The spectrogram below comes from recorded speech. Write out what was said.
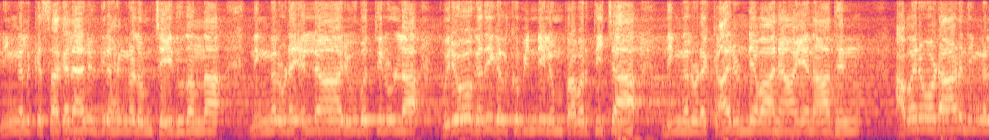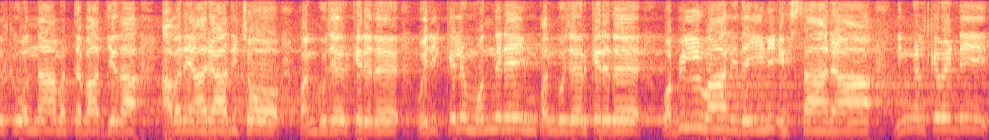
നിങ്ങൾക്ക് സകല അനുഗ്രഹങ്ങളും ചെയ്തു തന്ന നിങ്ങളുടെ എല്ലാ രൂപത്തിലുള്ള പുരോഗതികൾക്ക് പിന്നിലും പ്രവർത്തിച്ച നിങ്ങളുടെ കാരുണ്യവാനായ നാഥൻ അവനോടാണ് നിങ്ങൾക്ക് ഒന്നാമത്തെ ബാധ്യത. അവനെ ആരാധിച്ചോ? പങ്കുചേർക്കരുത്. ഒരിക്കലും ഒന്നിനെയും പങ്കുചേർക്കരുത്. നിങ്ങൾക്ക് വേണ്ടി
